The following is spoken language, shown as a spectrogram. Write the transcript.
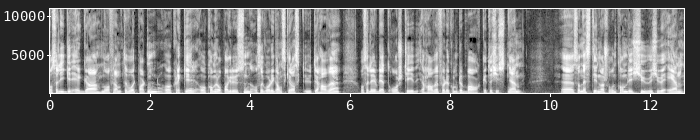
Og så ligger egga nå fram til vårparten og klekker og kommer opp av grusen. Og så går de ganske raskt ut i havet, og så lever de et års tid i havet før de kommer tilbake til kysten igjen. Eh, så neste invasjon kommer i 2021.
